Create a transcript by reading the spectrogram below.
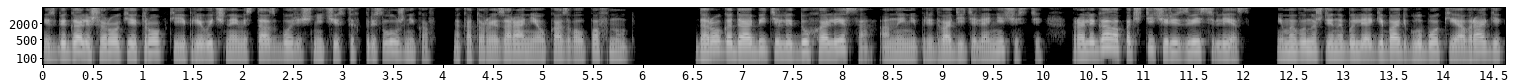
избегали широкие тропки и привычные места сборищ нечистых прислужников, на которые заранее указывал Пафнут. Дорога до обители духа леса, а ныне предводителя нечисти, пролегала почти через весь лес, и мы вынуждены были огибать глубокие овраги,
